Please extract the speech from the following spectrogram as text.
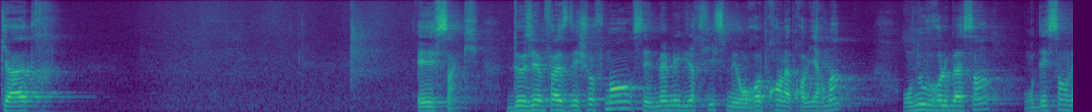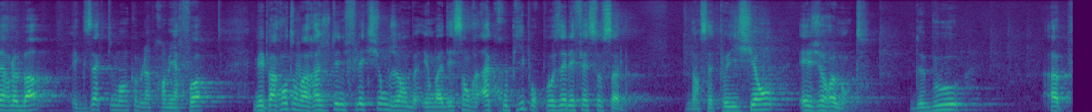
4 et 5. Deuxième phase d'échauffement, c'est le même exercice mais on reprend la première main. On ouvre le bassin, on descend vers le bas, exactement comme la première fois. Mais par contre, on va rajouter une flexion de jambe et on va descendre accroupi pour poser les fesses au sol. Dans cette position, et je remonte. Debout, hop,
